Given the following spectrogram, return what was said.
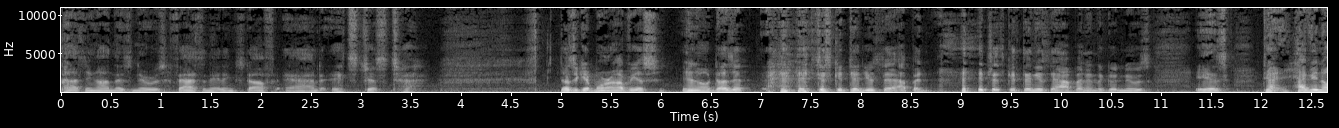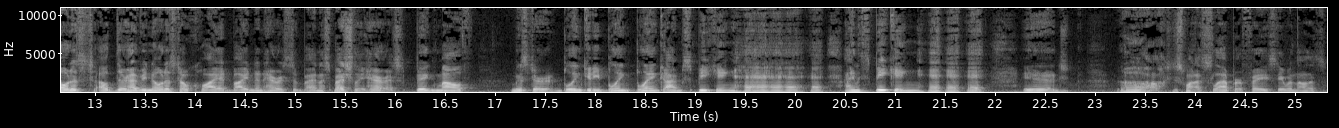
passing on this news, fascinating stuff, and it's just. Uh, does it get more obvious? You know, does it? it just continues to happen. it just continues to happen, and the good news is have you noticed out there? Have you noticed how quiet Biden and Harris have been? Especially Harris, big mouth, Mr. Blinkety Blink Blink, I'm speaking. I'm speaking. yeah, ugh, just want to slap her face, even though it's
